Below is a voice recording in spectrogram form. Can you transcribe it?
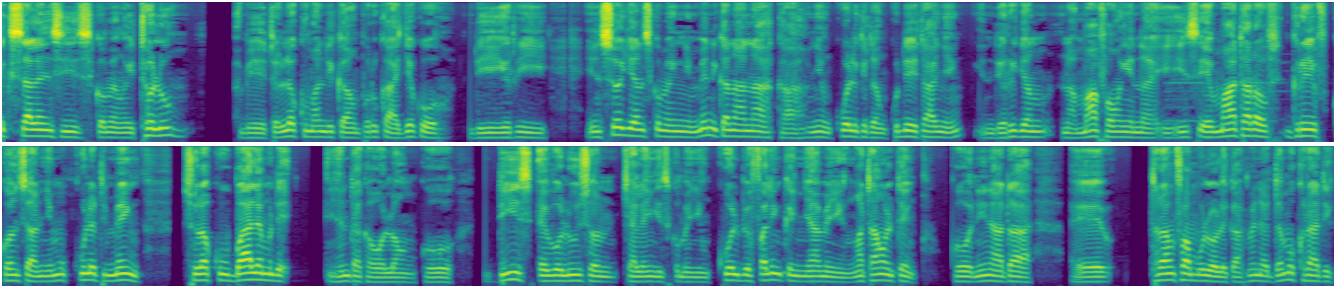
excellencies komen itolu be tolo kumandi kam pour ka di ri insurgents coming men kanana ka nyin koli kitan kudeta nyin in the region na mafa nyin na is a matter of grave concern. Nyim kulet men sula ku balem de nyanta ka wolon ko this evolution challenges comme nyin kolbe falin kan nyame nyin ngatangol ten ko ninata eh, tramfa le ka mena democratic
